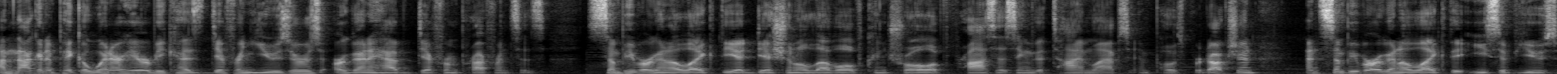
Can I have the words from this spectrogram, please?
I'm not going to pick a winner here because different users are going to have different preferences. Some people are going to like the additional level of control of processing the time lapse in post production, and some people are going to like the ease of use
